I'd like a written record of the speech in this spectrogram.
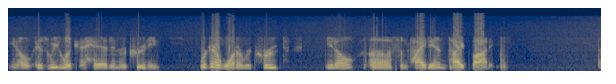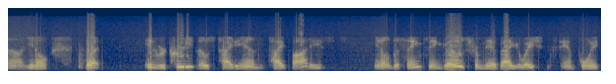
you know, as we look ahead in recruiting, we're going to want to recruit, you know, uh, some tight end type bodies. Uh, you know, but in recruiting those tight end type bodies, you know, the same thing goes from the evaluation standpoint.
